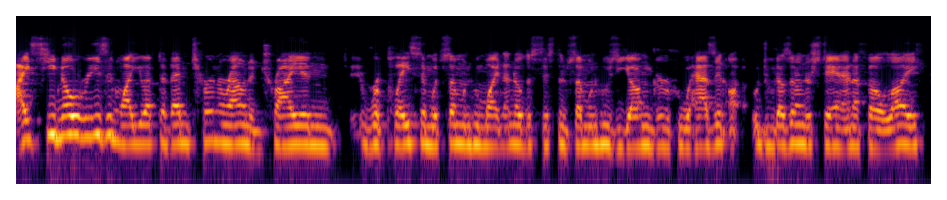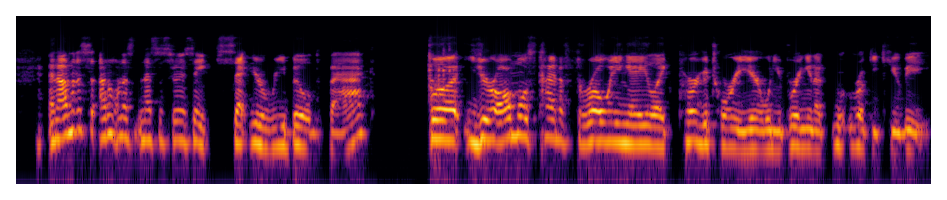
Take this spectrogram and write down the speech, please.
I see no reason why you have to then turn around and try and replace him with someone who might not know the system, someone who's younger, who hasn't, who doesn't understand NFL life. And I'm not, I don't want to necessarily say set your rebuild back, but you're almost kind of throwing a like purgatory year when you bring in a rookie QB.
